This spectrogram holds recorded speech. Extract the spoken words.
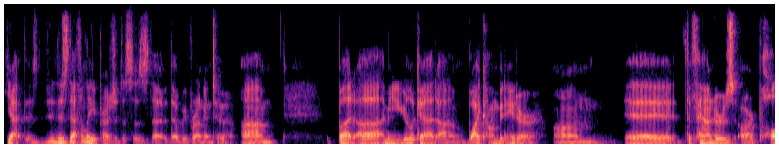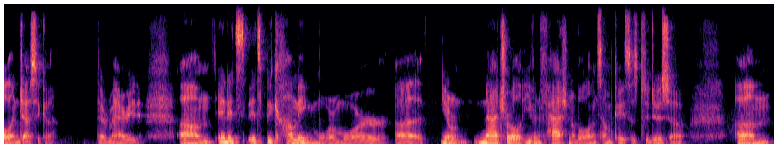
Yeah, there's, there's definitely prejudices that, that we've run into. Um, but uh, I mean, you look at uh, Y Combinator, um, uh, the founders are Paul and Jessica. They're married, um, and it's it's becoming more and more uh, you know natural, even fashionable in some cases to do so. Um,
